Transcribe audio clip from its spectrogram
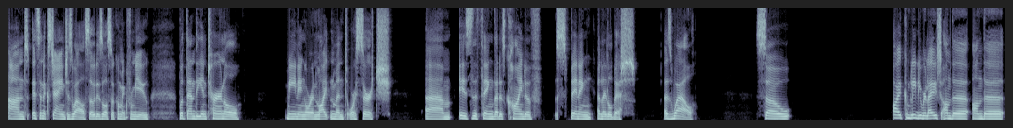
And it's an exchange as well. So it is also coming from you. But then the internal meaning or enlightenment or search um, is the thing that is kind of spinning a little bit as well. So I completely relate on the on the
